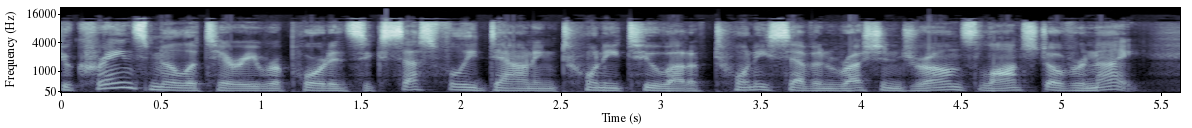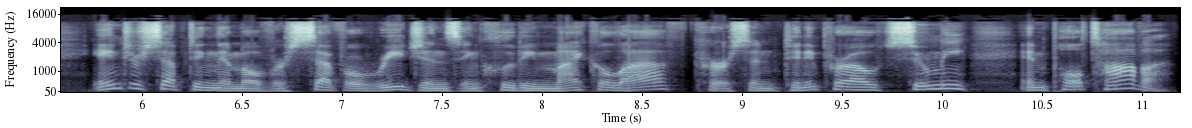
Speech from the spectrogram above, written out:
Ukraine's military reported successfully downing 22 out of 27 Russian drones launched overnight, intercepting them over several regions including Mykolaiv, Kherson, Dnipro, Sumy, and Poltava.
